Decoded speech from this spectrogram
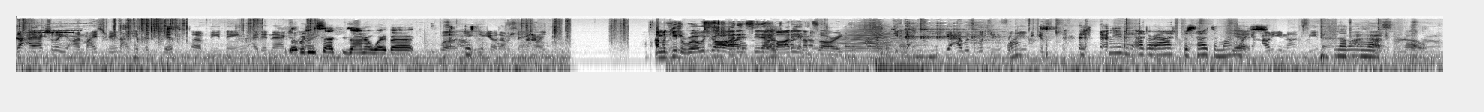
No, I actually on my screen I hit the tip of the thing. I didn't actually. Liberty like- said she's on her way back. well, you, you know what I'm saying, like. I'm gonna keep it real with y'all. I didn't see that body, and I'm sorry. Yeah, yeah, I was looking for you because. Any other ash besides the mine? Like, how do you not see that? No, My no, ass hurts, No.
